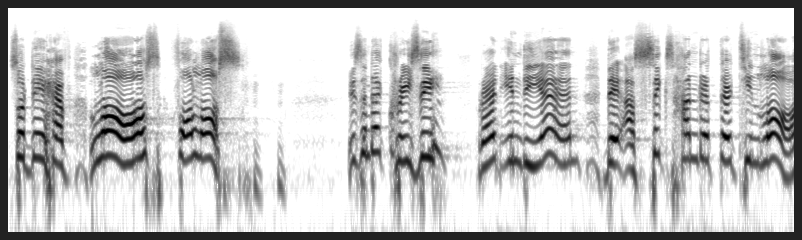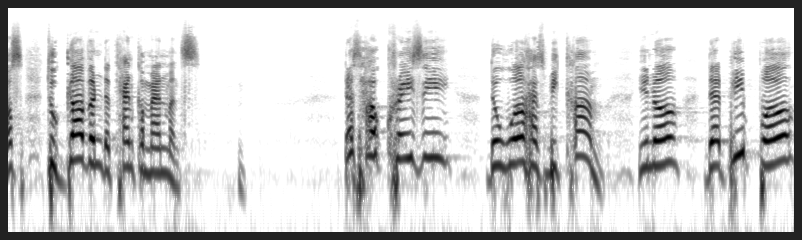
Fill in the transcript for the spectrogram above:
So they have laws for laws. Isn't that crazy? Right? In the end, there are 613 laws to govern the Ten Commandments. That's how crazy the world has become. You know, that people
